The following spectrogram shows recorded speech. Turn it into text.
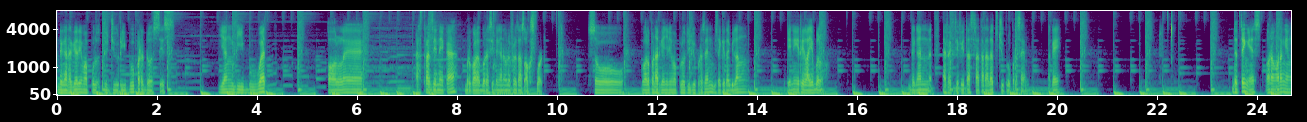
dengan harga 57.000 per dosis yang dibuat oleh AstraZeneca berkolaborasi dengan Universitas Oxford. So, walaupun harganya 57% bisa kita bilang ini reliable dengan efektivitas rata-rata 70%. Oke. Okay? The thing is, orang-orang yang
